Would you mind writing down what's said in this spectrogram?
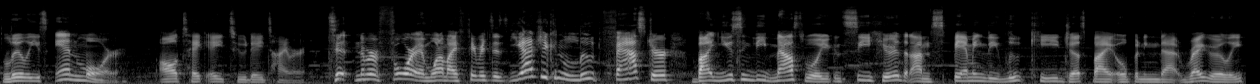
lilies, and more all take a two-day timer. Tip number four, and one of my favorites, is you actually can loot faster by using the mouse wheel. You can see here that I'm spamming the loot key just by opening that regularly,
